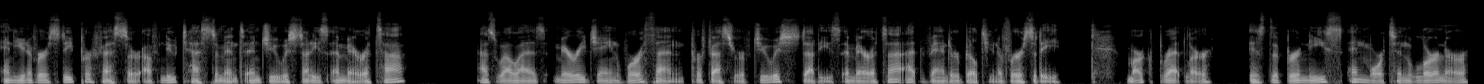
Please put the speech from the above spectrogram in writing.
and University Professor of New Testament and Jewish Studies Emerita, as well as Mary Jane Werthan, Professor of Jewish Studies Emerita at Vanderbilt University. Marc Brettler is the Bernice and Morton Lerner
